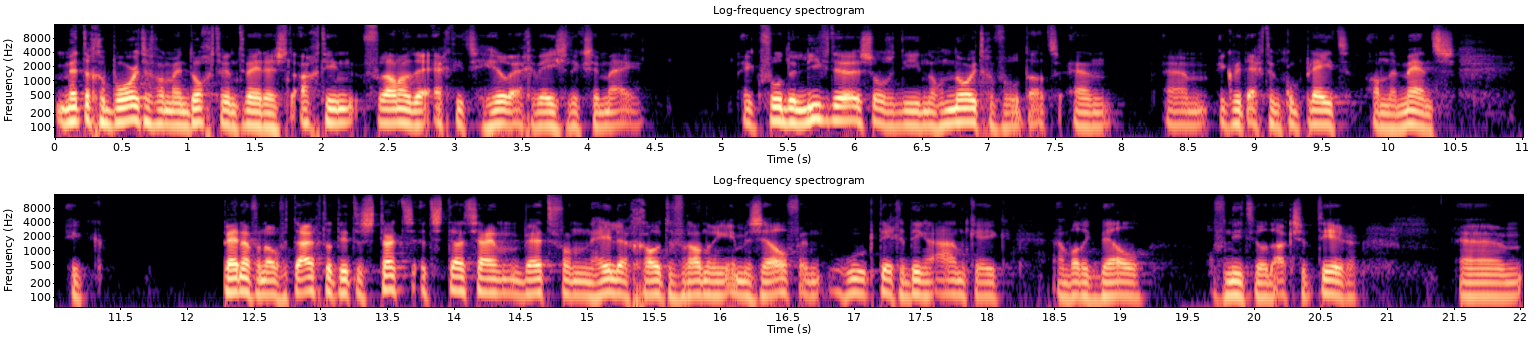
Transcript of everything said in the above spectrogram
met de geboorte van mijn dochter in 2018 veranderde echt iets heel erg wezenlijks in mij. Ik voelde liefde zoals ik die nog nooit gevoeld had. En Um, ik werd echt een compleet ander mens. Ik ben ervan overtuigd dat dit de start, het start zijn werd van een hele grote verandering in mezelf en hoe ik tegen dingen aankeek en wat ik wel of niet wilde accepteren. Um,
